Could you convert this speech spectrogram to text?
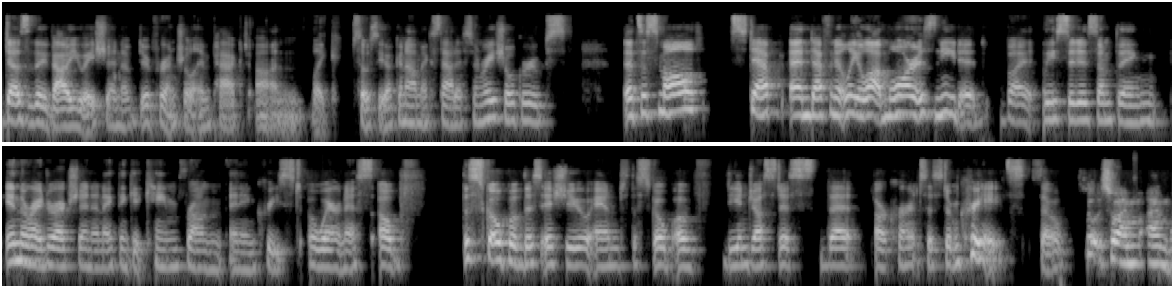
does the evaluation of differential impact on like socioeconomic status and racial groups. That's a small step, and definitely a lot more is needed, but at least it is something in the right direction. And I think it came from an increased awareness of the scope of this issue and the scope of the injustice that our current system creates. So, so, so I'm, I'm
